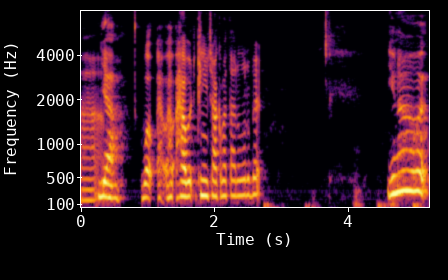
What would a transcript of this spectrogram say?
Um, yeah. What? How, how can you talk about that a little bit? You know,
